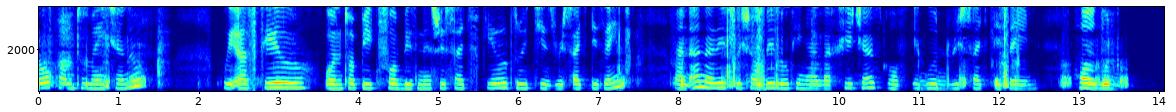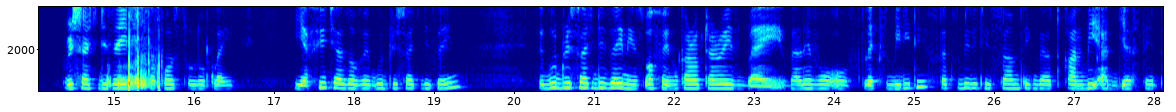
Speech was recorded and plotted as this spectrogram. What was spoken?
welcome to my channel. We are still on topic for business research skills which is research design. And under this we shall be looking at the features of a good research design how a good research design is supposed to look like. Yeah features of a good research design. A good research design is often characterized by the level of flexibility. Flexibility is something that can be adjusted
